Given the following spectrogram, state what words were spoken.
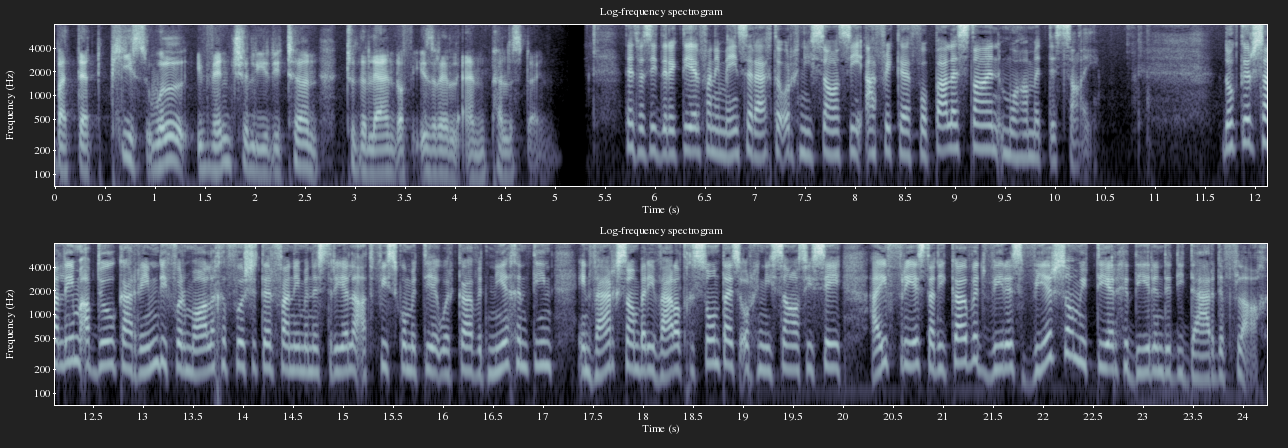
but that peace will eventually return to the land of Israel and Palestine. Dit was die direkteur van die menseregte organisasie Africa for Palestine, Mohammed Desai. Dr Salim Abdul Karim, die voormalige voorsitter van die ministeriële advieskomitee oor COVID-19 en werksaam by die Wêreldgesondheidsorganisasie sê hy vrees dat die COVID-virus weer sal muteer gedurende die derde vlaag.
